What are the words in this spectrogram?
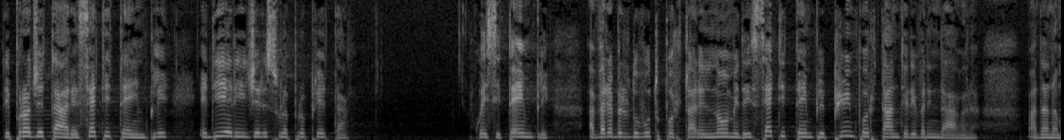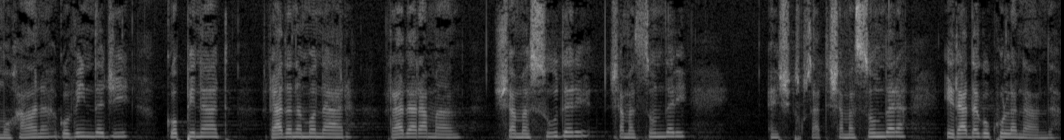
di progettare sette templi e di erigere sulla proprietà. Questi templi avrebbero dovuto portare il nome dei sette templi più importanti di Vrindavana, Madana Mohana, Govindaji, Gopinath, Radhanamonar, Radharaman, Shamasundari, Shamasundari eh, scusate, Shamasundara e Radha Gokulananda.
